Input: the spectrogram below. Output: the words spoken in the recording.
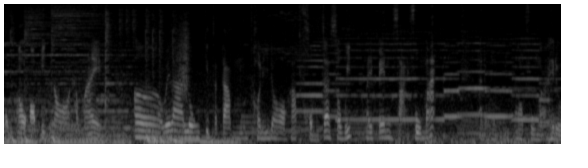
ผมเอาออฟอิกนอทำไมเออเวลาลงกิจกรรมคอริดอร์ครับ ผมจะสวิตไปเป็นสายฟูมะเดี๋ยวผมเอาฟูมะให้ดู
